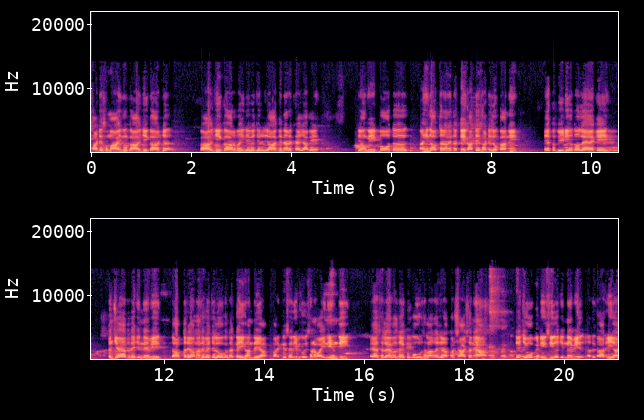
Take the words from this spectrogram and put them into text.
ਸਾਡੇ ਸਮਾਜ ਨੂੰ ਕਾਗਜ਼ੀ ਕਾਰਜ, ਕਾਗਜ਼ੀ ਕਾਰਵਾਈ ਦੇ ਵਿੱਚ ਰੁਝਾ ਕੇ ਨਾ ਰੱਖਿਆ ਜਾਵੇ, ਕਿਉਂਕਿ ਬਹੁਤ ਅਸੀਂ ਦਫ਼ਤਰਾਂ ਦੇ ਧੱਕੇ ਖਾਦੇ ਸਾਡੇ ਲੋਕਾਂ ਨੇ। ਇੱਕ ਵੀਡੀਓ ਤੋਂ ਲੈ ਕੇ ਪੰਚਾਇਤ ਦੇ ਜਿੰਨੇ ਵੀ ਦਫ਼ਤਰ ਆ, ਉਹਨਾਂ ਦੇ ਵਿੱਚ ਲੋਕ ਧੱਕੇ ਹੀ ਖਾਂਦੇ ਆ। ਪਰ ਕਿਸੇ ਦੀ ਵੀ ਕੋਈ ਸੁਣਵਾਈ ਨਹੀਂ ਹੁੰਦੀ। ਇਸ ਲੈਵਲ ਤੇ ਕਪੂਰਥਲਾ ਦਾ ਜਿਹੜਾ ਪ੍ਰਸ਼ਾਸਨ ਆ ਤੇ ਜੋ ਵੀ ਡੀਸੀ ਦੇ ਜਿੰਨੇ ਵੀ ਅਧਿਕਾਰੀ ਆ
